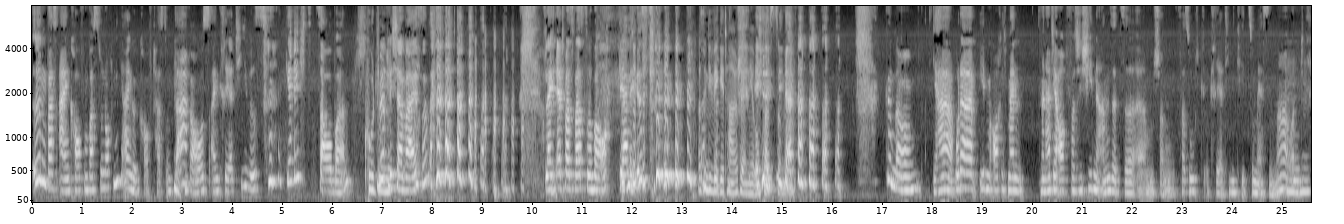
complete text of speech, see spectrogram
irgendwas einkaufen, was du noch nie eingekauft hast und mhm. daraus ein kreatives Gericht zaubern. Gut. Möglicherweise. Vielleicht etwas, was du aber auch gerne isst. Was in die vegetarische Ernährung passt zumindest. Ja. Genau. Ja, oder eben auch, ich meine, man hat ja auch verschiedene Ansätze ähm, schon versucht, Kreativität zu messen. Ne? Mhm. Und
